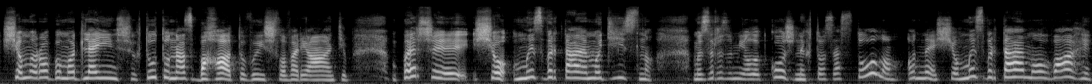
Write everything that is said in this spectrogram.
що ми робимо для інших. Тут у нас багато вийшло варіантів. Перше, що ми звертаємо дійсно, ми зрозуміли, кожен, хто за столом, одне, що ми звертаємо уваги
